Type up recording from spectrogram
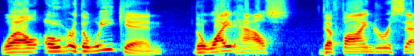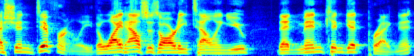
Well, over the weekend, the White House defined recession differently. The White House is already telling you that men can get pregnant.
